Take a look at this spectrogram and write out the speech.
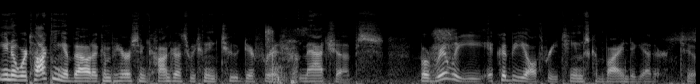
You know, we're talking about a comparison contrast between two different matchups, but really it could be all three teams combined together too.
